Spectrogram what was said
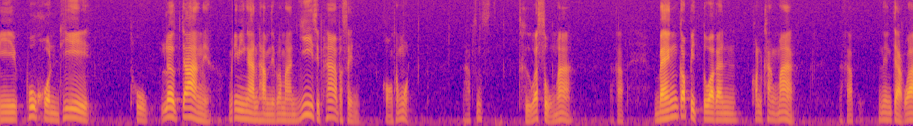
มีผู้คนที่ถูกเลิกจ้างเนี่ยไม่มีงานทำเนี่ยประมาณ 25%ของทั้งหมดนะครับซึ่งถือว่าสูงมากนะครับแบงก์ก็ปิดตัวกันค่อนข้างมากนะครับเนื่องจากว่า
